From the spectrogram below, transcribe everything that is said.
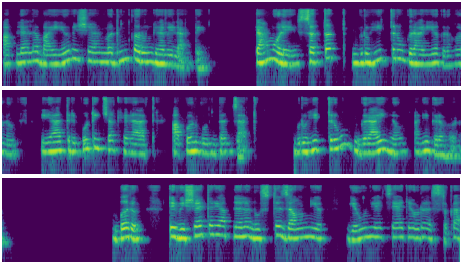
आपल्याला बाह्य विषयांमधून करून घ्यावी लागते. त्यामुळे सतत गृहितृग्राह्य ग्रहण या त्रिपुटीच्या खेळात आपण गुंतत जात. गृहितृ ग्राह्य आणि ग्रहण. बरं. ते विषय तरी आपल्याला नुसते जाऊन घेऊन यायचे आहेत तेवढं असतं का?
